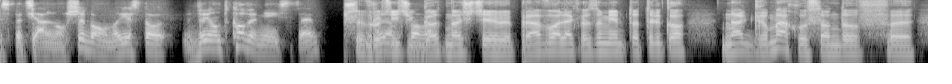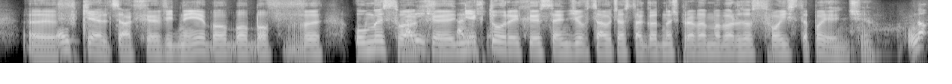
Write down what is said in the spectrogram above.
specjalną szybą. No jest to wyjątkowe miejsce. Przywrócić wyjątkowa- godność e, prawu, ale jak rozumiem, to tylko na gmachu sądów e, e, w Kielcach e, widnieje, bo, bo, bo w umysłach Kaliszu, e, Kaliszu. niektórych sędziów cały czas ta godność prawa ma bardzo swoiste pojęcie. No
